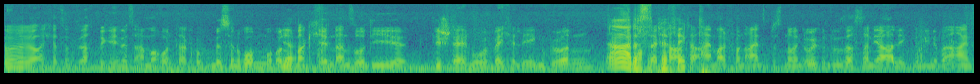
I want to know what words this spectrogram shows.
Äh, ja, ich hätte so gesagt, wir gehen jetzt einmal runter, gucken ein bisschen rum und Ja. markieren dann so die, die Stellen, wo wir welche legen würden. Ah, das auf ist der perfekt. Karte einmal von 1 bis 9 durch und du sagst dann, ja, leg eine Mine bei 1,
